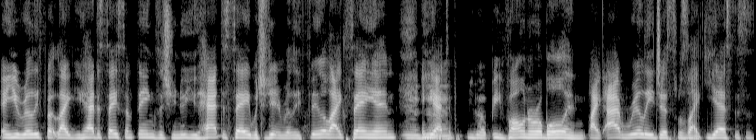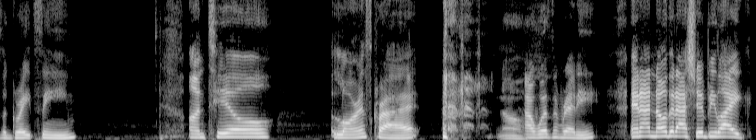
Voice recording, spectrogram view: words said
And you really felt like you had to say some things that you knew you had to say, but you didn't really feel like saying. And you had to, you know, be vulnerable. And like, I really just was like, yes, this is a great scene. Until Lawrence cried. No. I wasn't ready. And I know that I should be like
